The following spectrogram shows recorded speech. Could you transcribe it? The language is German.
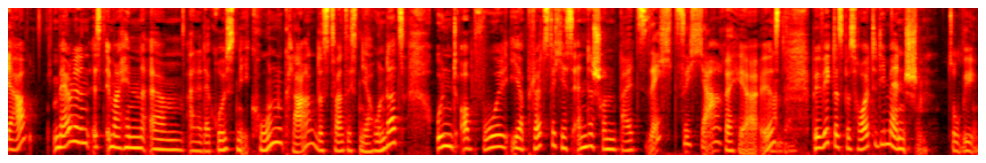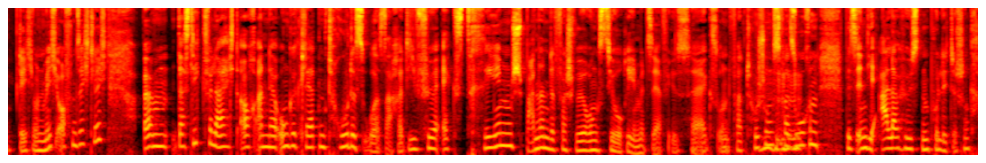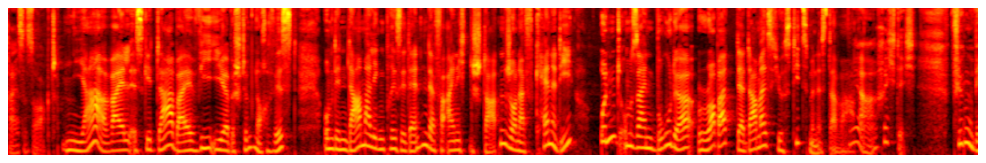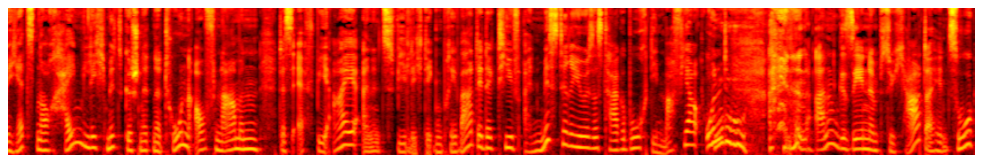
Ja, Marilyn ist immerhin ähm, eine der größten Ikonen, klar, des 20. Jahrhunderts. Und obwohl ihr plötzliches Ende schon bald 60 Jahre her ist, Wahnsinn. bewegt es bis heute die Menschen so wie dich und mich offensichtlich. Ähm, das liegt vielleicht auch an der ungeklärten Todesursache, die für extrem spannende Verschwörungstheorien mit sehr viel Sex und Vertuschungsversuchen bis in die allerhöchsten politischen Kreise sorgt. Ja, weil es geht dabei, wie ihr bestimmt noch wisst, um den damaligen Präsidenten der Vereinigten Staaten, John F. Kennedy, und um seinen Bruder Robert, der damals Justizminister war. Ja, richtig. Fügen wir jetzt noch heimlich mitgeschnittene Tonaufnahmen des FBI, einen zwielichtigen Privatdetektiv, ein mysteriöses Tagebuch, die Mafia und uh. einen angesehenen Psychiater hinzu.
